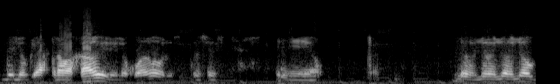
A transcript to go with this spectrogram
de lo que has trabajado y de los jugadores. Entonces, eh, lo, lo, lo,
